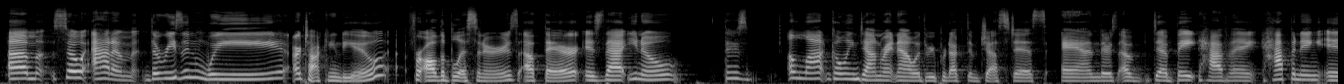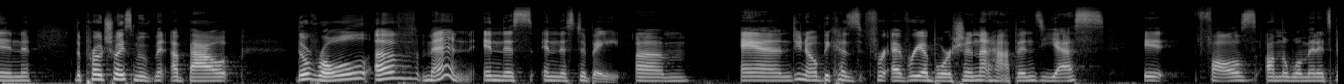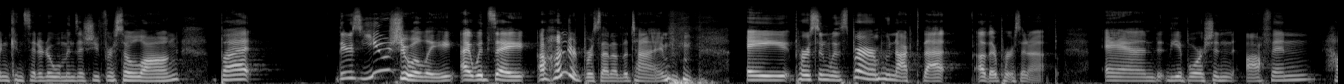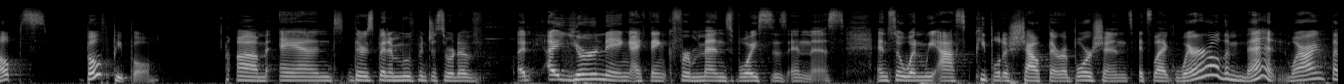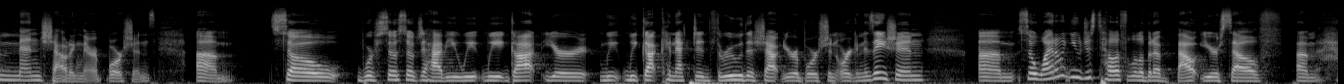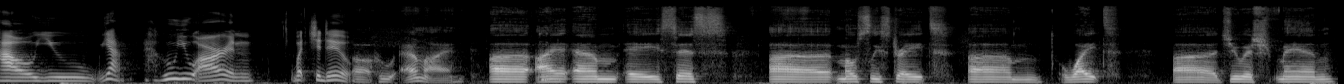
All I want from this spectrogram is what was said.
Um, so Adam, the reason we are talking to you for all the listeners out there is that, you know, there's a lot going down right now with reproductive justice and there's a debate having happening in the pro-choice movement about the role of men in this in this debate. Um and you know, because for every abortion that happens, yes, it falls on the woman. It's been considered a woman's issue for so long, but there's usually, I would say, 100% of the time, a person with sperm who knocked that other person up. And the abortion often helps both people. Um, and there's been a movement to sort of a, a, yearning, I think, for men's voices in this. And so when we ask people to shout their abortions, it's like, where are all the men? Why aren't the men shouting their abortions? Um, so we're so stoked to have you. We we got your we we got connected through the Shout Your Abortion organization. Um, so why don't you just tell us a little bit about yourself, um, how you, yeah, who you are and what you do. Uh, who am I? Uh, I am a cis, uh, mostly straight, um, white, uh, Jewish man,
